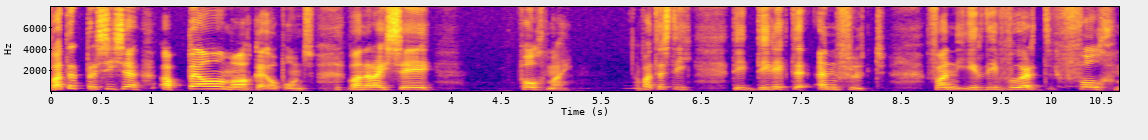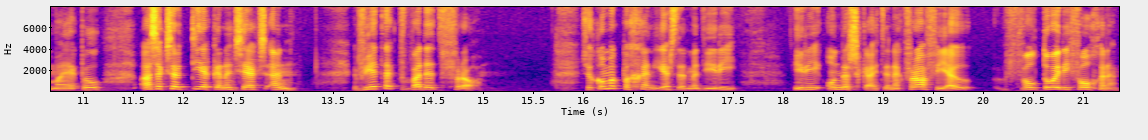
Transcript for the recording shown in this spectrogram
Watter presiese appel maak hy op ons wanneer hy sê volg my? Wat is die die direkte invloed van hierdie woord volg my. Ek wil as ek sou teken en sê ek's in, weet ek wat dit vra. So kom ek begin eers met hierdie hierdie onderskeid en ek vra vir jou voltooi die volgende.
